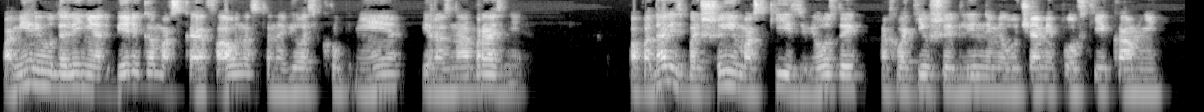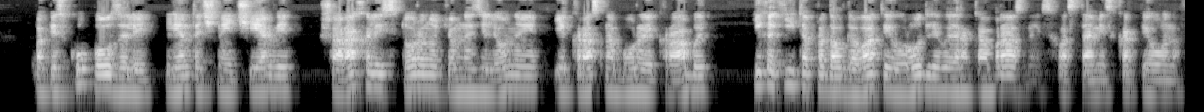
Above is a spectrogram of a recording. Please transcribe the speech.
по мере удаления от берега морская фауна становилась крупнее и разнообразнее. Попадались большие морские звезды, охватившие длинными лучами плоские камни. По песку ползали ленточные черви, шарахались в сторону темно-зеленые и красно-бурые крабы и какие-то продолговатые уродливые ракообразные с хвостами скорпионов.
